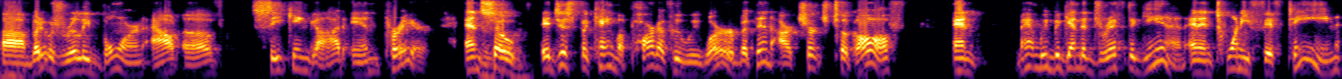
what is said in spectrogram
Um, but it was really born out of seeking God in prayer. And so it just became a part of who we were. But then our church took off, and man, we began to drift again. And in 2015,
